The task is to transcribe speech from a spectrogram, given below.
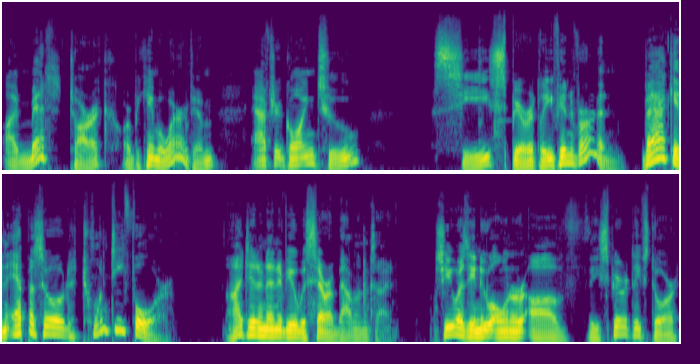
I met Tarek or became aware of him after going to see Spirit Leaf in Vernon. Back in episode 24, I did an interview with Sarah Ballantyne. She was the new owner of the Spirit Leaf store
